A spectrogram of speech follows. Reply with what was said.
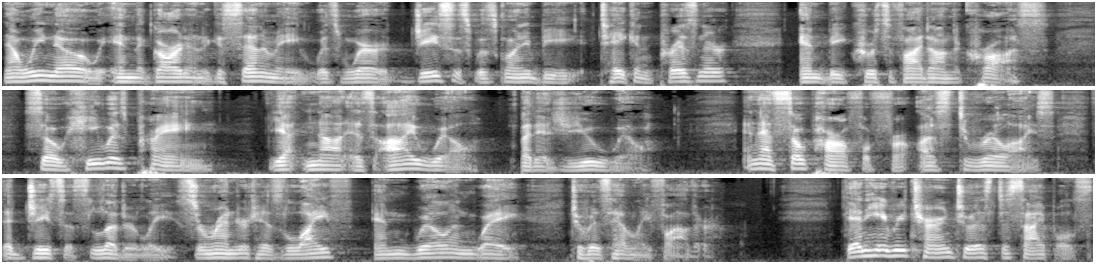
Now we know in the Garden of Gethsemane was where Jesus was going to be taken prisoner and be crucified on the cross. So he was praying, yet not as I will, but as you will. And that's so powerful for us to realize that Jesus literally surrendered his life and will and way to his heavenly Father. Then he returned to his disciples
